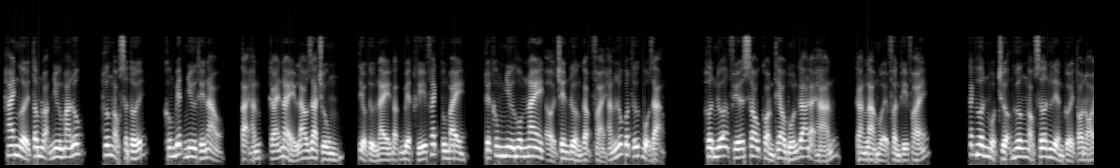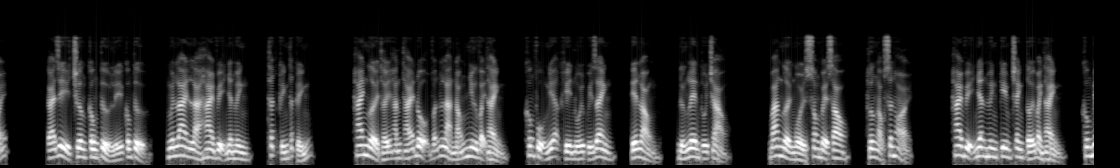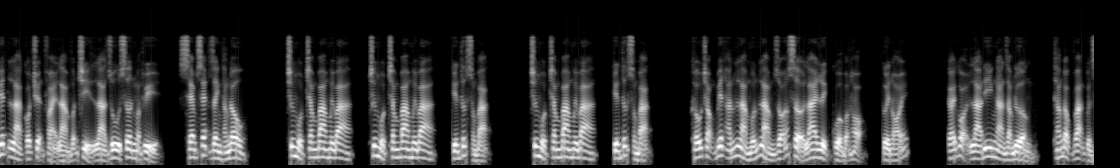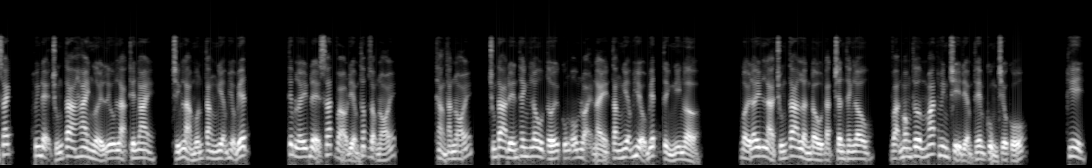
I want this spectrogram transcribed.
Hai người tâm loạn như ma lúc, hương ngọc sơn tới, không biết như thế nào, tại hắn cái này lao ra chung tiểu tử này đặc biệt khí phách tung bay, tuyệt không như hôm nay ở trên đường gặp phải hắn lúc bất ước bộ dạng. Hơn nữa phía sau còn theo bốn gã đại hán, càng làm mười phần khí phái. Cách hơn một trượng hương ngọc sơn liền cười to nói, cái gì trương công tử, lý công tử, nguyên lai là hai vị nhân hình thất kính thất kính hai người thấy hắn thái độ vẫn là nóng như vậy thành, không phụ nghĩa khí núi quý danh, yên lòng, đứng lên túi chào. Ba người ngồi xong về sau, hương ngọc sơn hỏi. Hai vị nhân huynh kim tranh tới bành thành, không biết là có chuyện phải làm vẫn chỉ là du sơn ngoạn thủy, xem xét danh thắng đâu. Chương một trăm ba mươi ba, chương một trăm ba mươi ba, kiến thức sòng bạc. Chương một trăm ba mươi ba, kiến thức sòng bạc. Khấu trọng biết hắn là muốn làm rõ sở lai lịch của bọn họ, cười nói. Cái gọi là đi ngàn dặm đường, thắng đọc vạn quyển sách, huynh đệ chúng ta hai người lưu lạc thiên ngai, chính là muốn tăng nghiệm hiểu biết. Tiếp lấy để sát vào điểm thấp giọng nói. Thẳng thắn nói chúng ta đến thanh lâu tới cũng ôm loại này tăng nghiễm hiểu biết tình nghi ngờ. Bởi đây là chúng ta lần đầu đặt chân thanh lâu, vạn mong thơm mát huynh chỉ điểm thêm cùng chiều cố. Hi.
